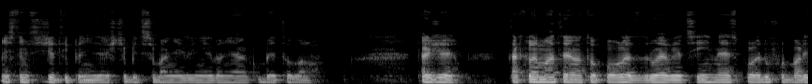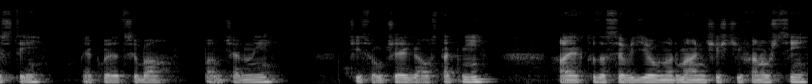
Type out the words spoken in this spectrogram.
Myslím si, že ty peníze ještě by třeba někdy někdo nějak obětoval. Takže takhle máte na to pohled z druhé věci, ne z pohledu fotbalisty, jako je třeba pan Černý, či Souček a ostatní, ale jak to zase vidí normální čeští fanoušci,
